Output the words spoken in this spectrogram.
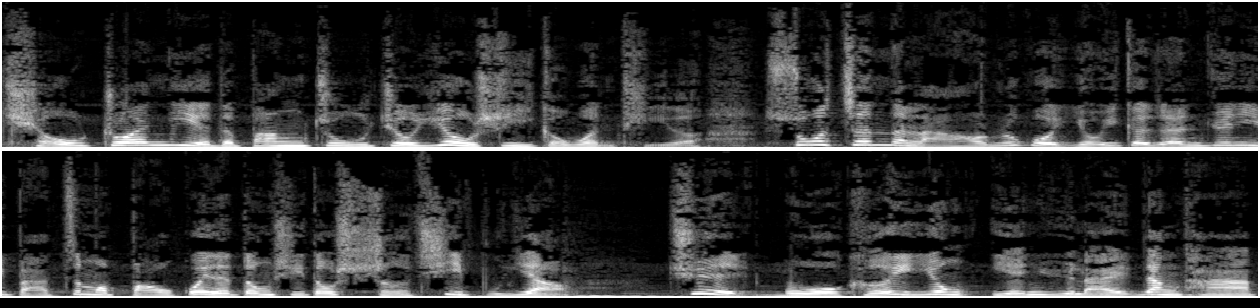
求专业的帮助，就又是一个问题了。说真的啦，哈，如果有一个人愿意把这么宝贵的东西都舍弃不要，却我可以用言语来让他。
